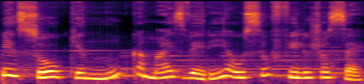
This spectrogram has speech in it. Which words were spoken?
pensou que nunca mais veria o seu filho José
